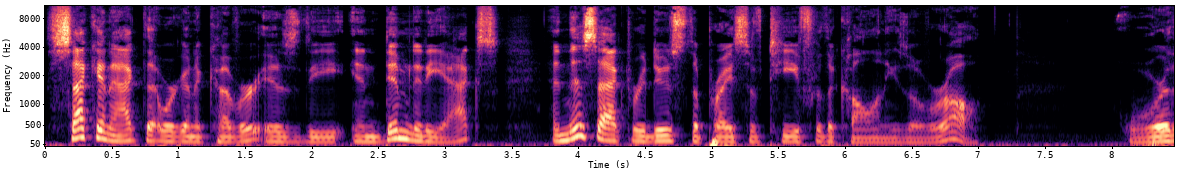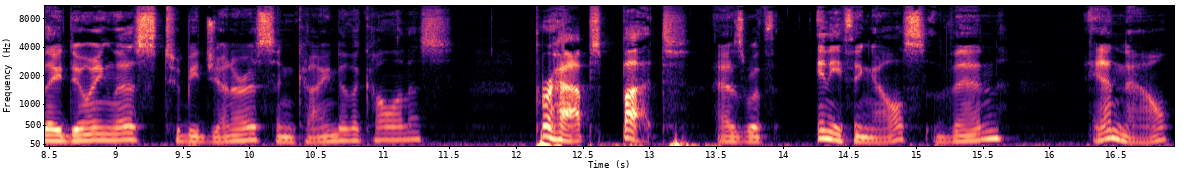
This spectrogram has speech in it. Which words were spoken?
second act that we're going to cover is the Indemnity Acts, and this act reduced the price of tea for the colonies overall. Were they doing this to be generous and kind to the colonists? Perhaps, but as with anything else then and now,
